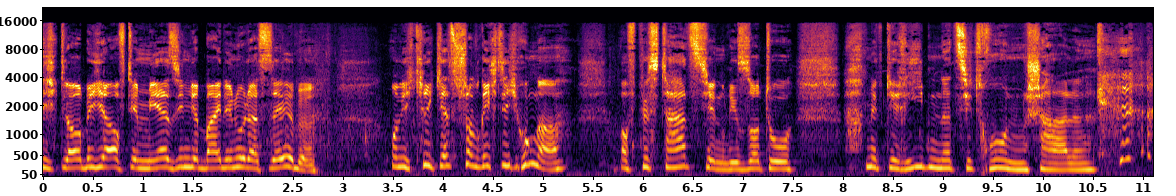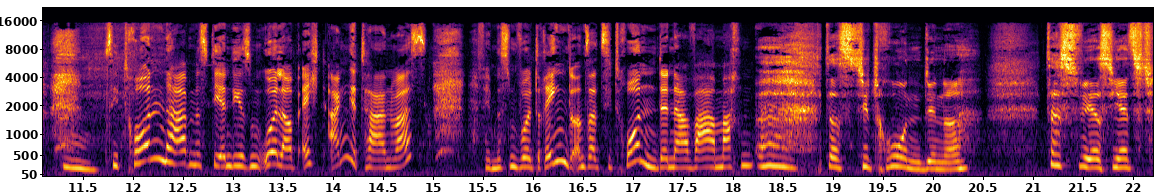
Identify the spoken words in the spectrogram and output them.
Ich glaube, hier auf dem Meer sehen wir beide nur dasselbe. Und ich krieg jetzt schon richtig Hunger. Auf Pistazienrisotto mit geriebener Zitronenschale. Zitronen haben es dir in diesem Urlaub echt angetan, was? Wir müssen wohl dringend unser Zitronendinner wahr machen. Das Zitronendinner. Das wär's jetzt.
